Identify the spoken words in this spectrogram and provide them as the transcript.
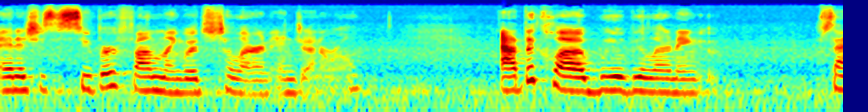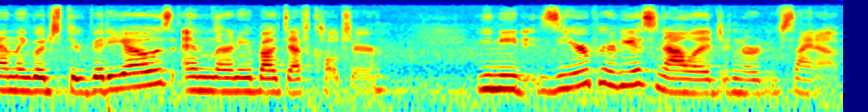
and it's just a super fun language to learn in general. At the club, we will be learning sign language through videos and learning about deaf culture. You need zero previous knowledge in order to sign up.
